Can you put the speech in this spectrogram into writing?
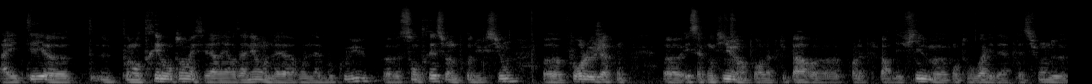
a été euh, pendant très longtemps, et ces dernières années on l'a beaucoup vu, centré sur une production pour le Japon. Et ça continue hein, pour, la plupart, des films, quand on voit les adaptations de,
